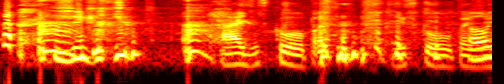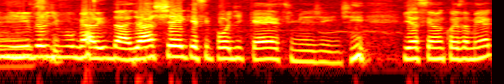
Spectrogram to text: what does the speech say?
Gente. Ai, desculpa. Desculpa, Ao gente. nível de vulgaridade. Eu achei que esse podcast, minha gente, ia ser uma coisa meio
